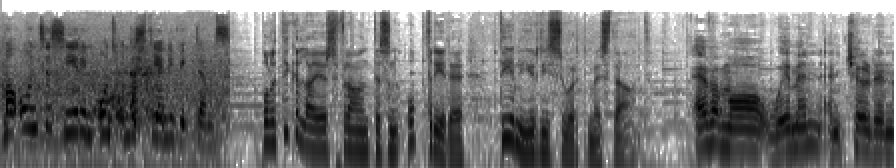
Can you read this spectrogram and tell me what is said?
maar ons is hier en ons ondersteun die victims. Politieke leiers vra intussen optrede teen hierdie soort misdaad. Ever more women and children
